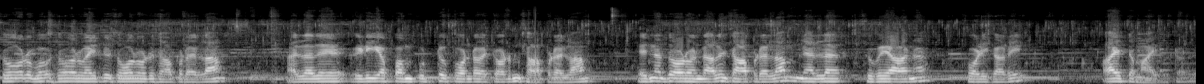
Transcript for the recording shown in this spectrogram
சோறு சோறு வைத்து சோறோடு சாப்பிடலாம். அல்லது இடியப்பம் புட்டு போன்றவற்றோடும் சாப்பிடலாம். என்னத்தோடு வந்தாலும் சாப்பிடலாம். நல்ல சுவையான கோழிக்கறி. ஆயத்தமாகிவிட்டது.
